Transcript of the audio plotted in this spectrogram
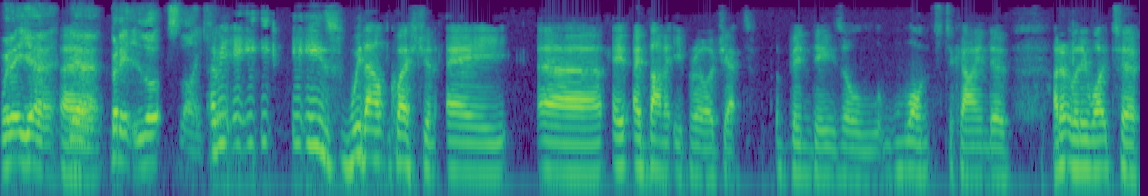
Well, yeah, Uh, yeah, but it looks like. I mean, it, it, it is without question a, uh, a a vanity project. Vin Diesel wants to kind of, I don't really want to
